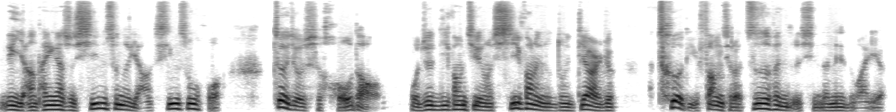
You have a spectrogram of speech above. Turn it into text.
那羊它应该是新生的羊，新生活。这就是侯导，我觉得地方借用西方那种东西。第二就彻底放弃了知识分子型的那种玩意儿，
